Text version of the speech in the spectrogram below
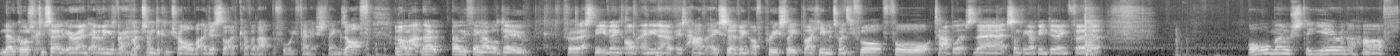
No cause for concern at your end. Everything is very much under control, but I just thought I'd cover that before we finish things off. And on that note, only thing I will do for the rest of the evening of any note is have a serving of pre-sleep by Human 24. Four tablets there, something I've been doing for almost a year and a half,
